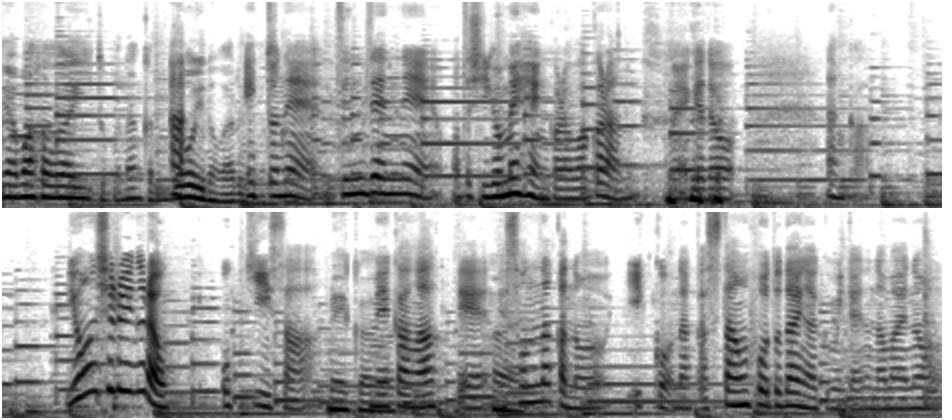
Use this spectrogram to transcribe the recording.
ヤマハがいいとかなんかどういうのがあるんですか？えっとね全然ね私読めへんから分からんのやけど なんか4種類ぐらいお大きいさメーカーがあって、はい。でその中の1個なんかスタンフォード大学みたいな名前の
